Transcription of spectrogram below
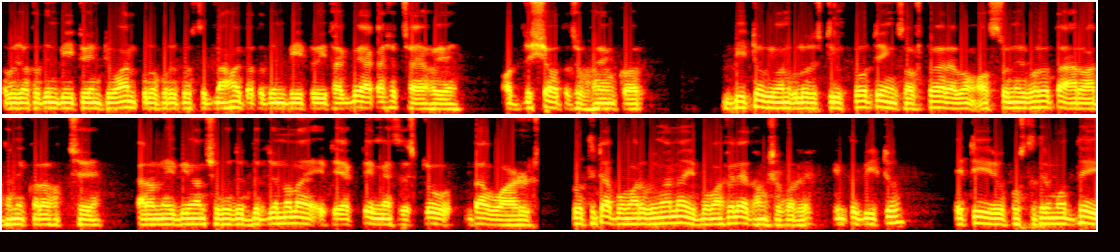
তবে যতদিন বি টোয়েন্টি ওয়ান পুরোপুরি প্রস্তুত না হয়, ততদিন বি টুই থাকবে আকাশের ছায়া হয়ে, অদৃশ্য অথচ ভয়ঙ্কর। বি টু বিমানগুলোর স্টিল কোটিং সফটওয়্যার এবং অস্ত্র নির্ভরতা আরও আধুনিক করা হচ্ছে। কারণ এই বিমান শুধু যুদ্ধের জন্য নয়, এটি একটি মেসেজ টু দ্য ওয়ার্ল্ড প্রতিটা বোমারু বিমানই বোমা ফেলে ধ্বংস করে। কিন্তু বি টু এটির উপস্থিতির মধ্যেই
